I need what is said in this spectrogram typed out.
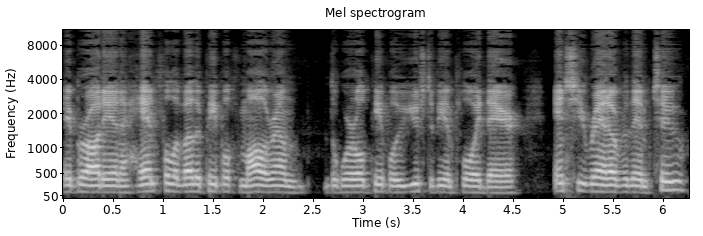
They brought in a handful of other people from all around the world, people who used to be employed there, and she ran over them too.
